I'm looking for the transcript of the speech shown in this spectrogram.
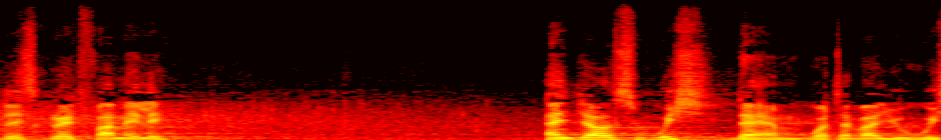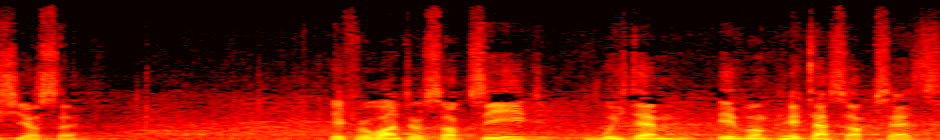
this great family and just wish them whatever you wish yourself. If you want to succeed, wish them even greater success.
